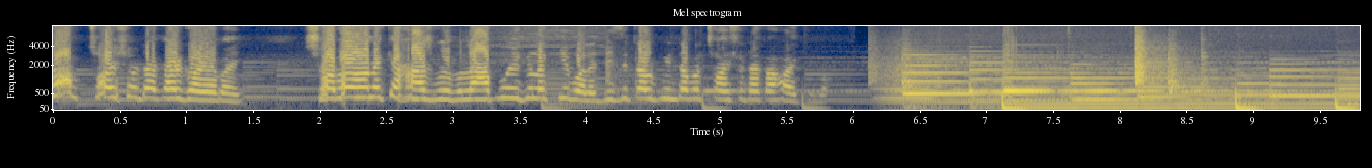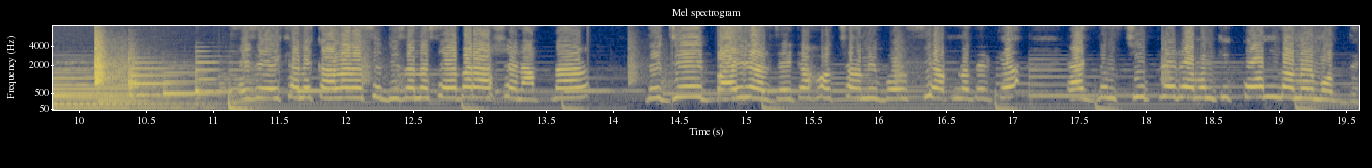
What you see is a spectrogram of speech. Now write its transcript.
সব ছয়শো টাকার করে ভাই। সবাই অনেকে হাসবে, বলে, আপু, এগুলো কি বলে? ডিজিটাল প্রিন্ট আবার ছয়শো টাকা হয় কিলো এই যে এখানে কালার আছে ডিজাইন আছে, এবার আসেন আপনার যে ভাইরাল যেটা হচ্ছে আমি বলছি আপনাদেরকে, একদম চিপ রেট এমনকি কম দামের মধ্যে।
